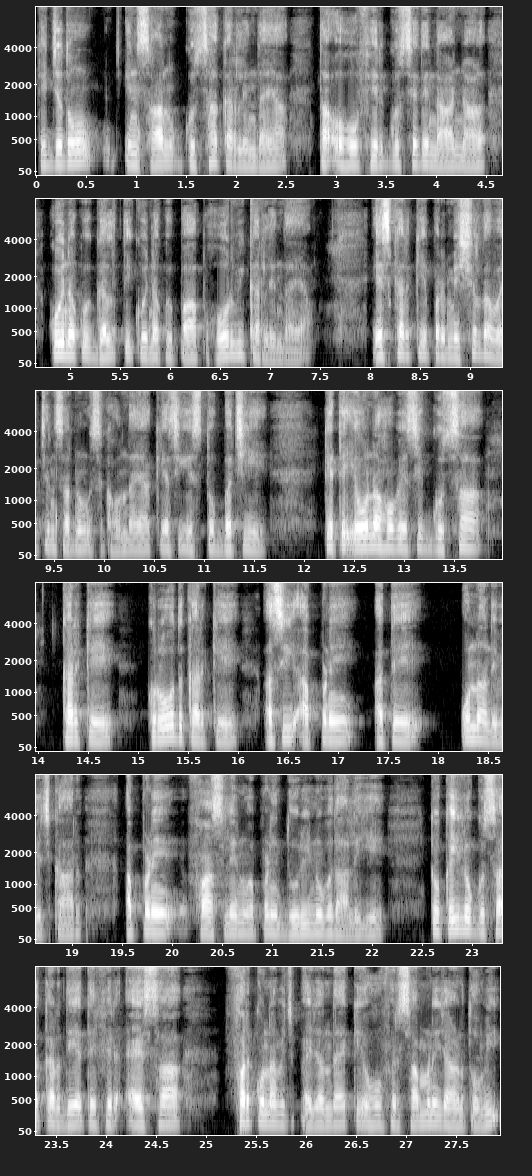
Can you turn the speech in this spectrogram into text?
ਕਿ ਜਦੋਂ ਇਨਸਾਨ ਗੁੱਸਾ ਕਰ ਲੈਂਦਾ ਆ, ਤਾਂ ਉਹ ਫਿਰ ਗੁੱਸੇ ਦੇ ਨਾਲ ਨਾਲ ਕੋਈ ਨਾ ਕੋਈ ਗਲਤੀ, ਕੋਈ ਨਾ ਕੋਈ ਪਾਪ ਹੋਰ ਵੀ ਕਰ ਲੈਂਦਾ ਆ। ਇਸ ਕਰਕੇ ਪਰਮੇਸ਼ਰ ਦਾ ਵਚਨ ਸਾਨੂੰ ਸਿਖਾਉਂਦਾ ਆ ਕਿ ਅਸੀਂ ਇਸ ਤੋਂ ਬਚੀਏ। ਕਿਤੇ ਇਉਂ ਨਾ ਹੋਵੇ ਅਸੀਂ ਗੁੱਸਾ ਕਰਕੇ, ਕ੍ਰੋਧ ਕਰਕੇ ਅਸੀਂ ਆਪਣੇ ਅਤੇ ਉਹਨਾਂ ਦੇ ਵਿਚਕਾਰ ਆਪਣੇ ਫਾਸਲੇ ਨੂੰ, ਆਪਣੀ ਦੂਰੀ ਨੂੰ ਵਧਾ ਲਈਏ। ਕਿਉਂ ਕਈ ਲੋਕ ਗੁੱਸਾ ਕਰਦੇ ਆ ਤੇ ਫਿਰ ਐਸਾ ਫ਼ਰਕ ਉਹਨਾਂ ਵਿੱਚ ਪੈ ਜਾਂਦਾ ਹੈ ਕਿ ਉਹ ਫਿਰ ਸਾਹਮਣੇ ਜਾਣ ਤੋਂ ਵੀ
